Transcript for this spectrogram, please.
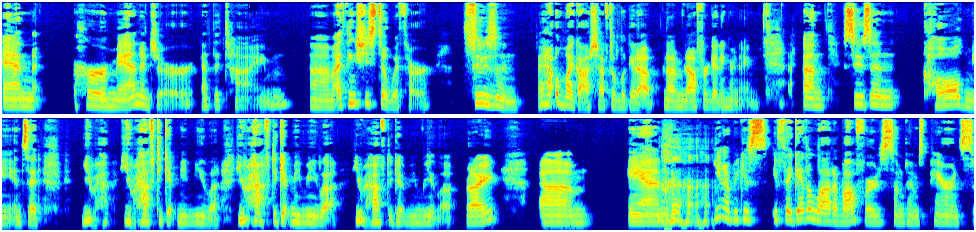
And her manager at the time, um, I think she's still with her, Susan. Oh my gosh, I have to look it up. I'm now forgetting her name. Um, Susan called me and said, "You ha- you have to get me Mila. You have to get me Mila. You have to get me Mila." Right? Um, and you know, because if they get a lot of offers, sometimes parents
